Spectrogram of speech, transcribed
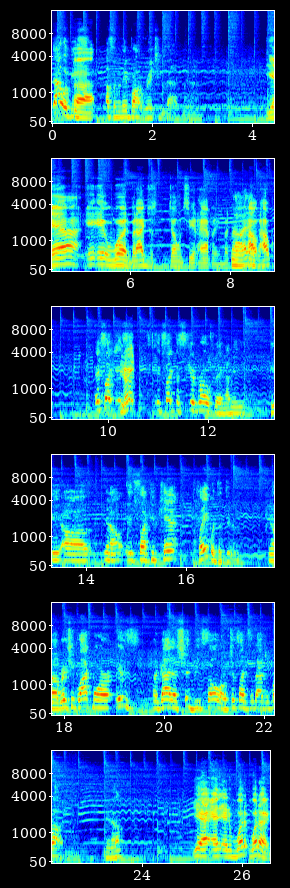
That would be Uh, awesome if they brought Ritchie back, man. yeah, it, it would, but I just don't see it happening. But No, how how It's like it's You know, like it's like the Skid Row thing. I mean, he uh you know, it's like you can't play with the dude. You know, Ritchie Blackmore is a guy that should be solo, just like Sebastian Bach. You know? Yeah, and, and what what a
